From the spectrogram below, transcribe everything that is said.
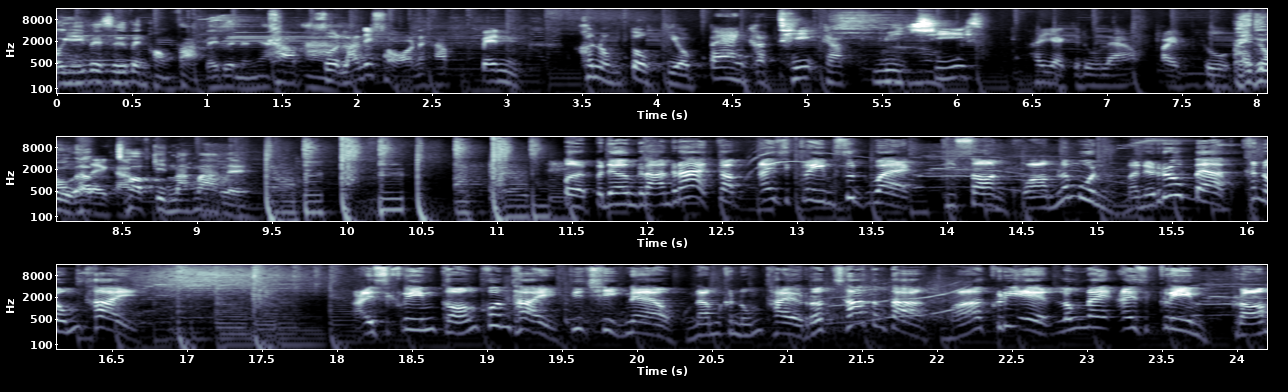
อย่างนี้ไปซื้อเป็นของฝากได้ด้วยนะเนี่ยครับ อ่าส่วนร้านที่สองนะครับเป็นขนมโตเกียวแป้งกะทิครับมีชีสถ้าอยากจะดูแล้วไปดูไปดูพคอรับมๆเลยคชรัอบกินมาก ๆ เลย เปิดประเดิมร้านแรกกับไอศกรีมสุดแหวก ที่ซ่อนความละมุนมาในรูปแบบขนมไทย ไอศกรีมของคนไทยที่ฉีกแนวนำขนมไทยรสชาติต่างๆ มาครีเอทลงในไอศกรีม พร้อม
